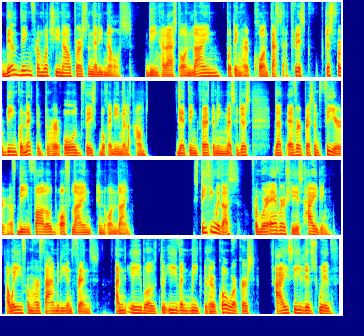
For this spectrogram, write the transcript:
building from what she now personally knows being harassed online, putting her contacts at risk just for being connected to her old Facebook and email account, getting threatening messages, that ever present fear of being followed offline and online. Speaking with us from wherever she is hiding, away from her family and friends, unable to even meet with her coworkers, IC lives with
